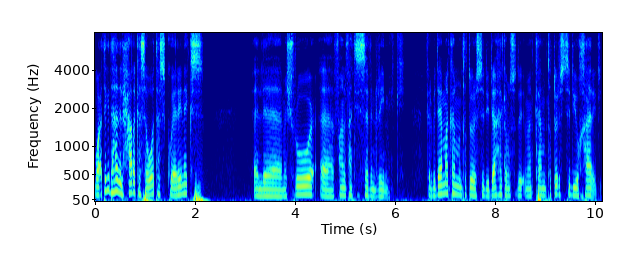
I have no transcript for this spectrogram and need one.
وأعتقد هذه الحركة سوتها Square Enix لمشروع Final Fantasy 7 remake في البداية ما كان من تطوير استوديو داخل كان من تطوير استوديو خارجي.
